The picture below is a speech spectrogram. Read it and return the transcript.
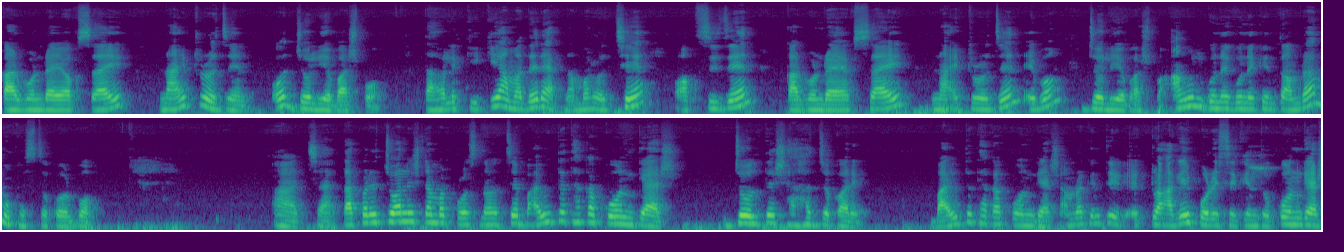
কার্বন ডাই অক্সাইড নাইট্রোজেন ও জলীয় বাষ্প। তাহলে কি কি? আমাদের এক নম্বর হচ্ছে অক্সিজেন কার্বন ডাইঅক্সাইড, নাইট্রোজেন এবং জলীয় বাষ্প। আঙুল গুনে গুনে কিন্তু আমরা মুখস্থ করব। আচ্ছা তারপরে চুয়াল্লিশ নম্বর প্রশ্ন হচ্ছে, বায়ুতে থাকা কোন গ্যাস জ্বলতে সাহায্য করে? বায়ুতে থাকা কোন গ্যাস? আমরা কিন্তু একটু আগেই পড়েছি কিন্তু কোন গ্যাস?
